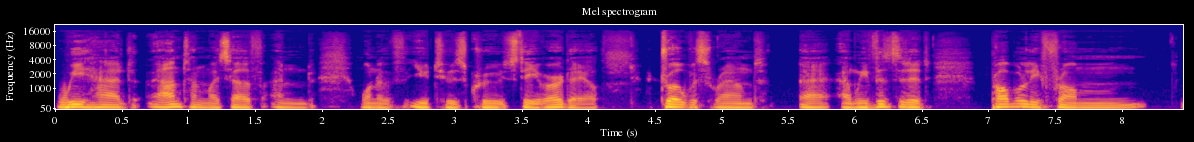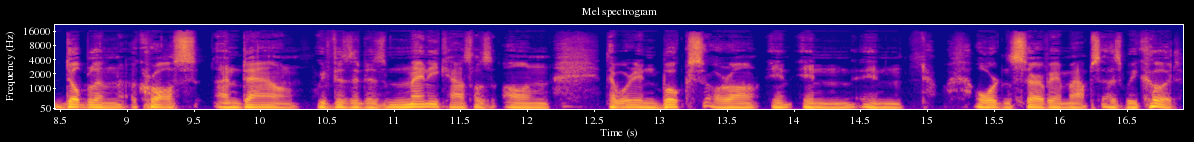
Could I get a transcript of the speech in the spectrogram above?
we had Anton, myself, and one of U2's crew, Steve Iredale, drove us around uh, and we visited probably from Dublin across and down. We visited as many castles on that were in books or on in in in Ordnance survey maps as we could,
